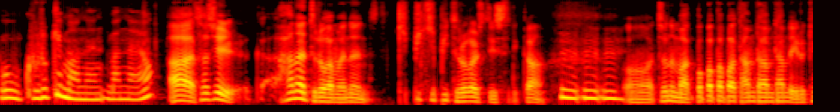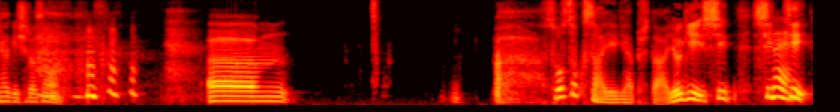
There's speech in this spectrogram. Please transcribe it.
오, 그렇게 많은 많나요? 아 사실 하나 들어가면은 깊이 깊이 들어갈 수도 있으니까 음, 음, 음. 어 저는 막 빠빠빠빠 다음 다음 다음 이렇게 하기 싫어서 음 아, 소속사 얘기합시다. 여기 시, CT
